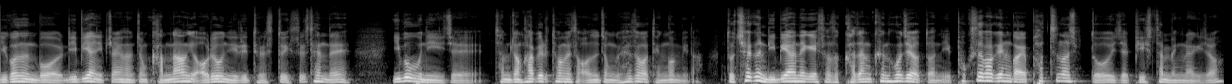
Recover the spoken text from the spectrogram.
이거는 뭐 리비안 입장에서는 좀 감당하기 어려운 일이 될 수도 있을 텐데 이 부분이 이제 잠정 합의를 통해서 어느 정도 해소가 된 겁니다. 또 최근 리비안에게 있어서 가장 큰 호재였던 이 폭스바겐과의 파트너십도 이제 비슷한 맥락이죠.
